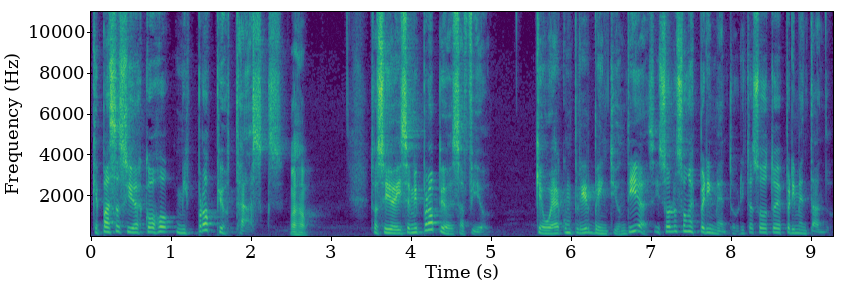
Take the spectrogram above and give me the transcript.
¿qué pasa si yo escojo mis propios tasks? Ajá. Entonces yo hice mi propio desafío, que voy a cumplir 21 días. Y solo son experimentos. Ahorita solo estoy experimentando.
